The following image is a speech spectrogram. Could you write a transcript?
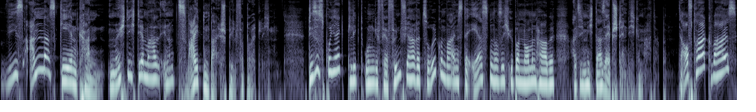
Wie es anders gehen kann, möchte ich dir mal in einem zweiten Beispiel verdeutlichen. Dieses Projekt liegt ungefähr fünf Jahre zurück und war eines der ersten, das ich übernommen habe, als ich mich da selbstständig gemacht habe. Der Auftrag war es,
